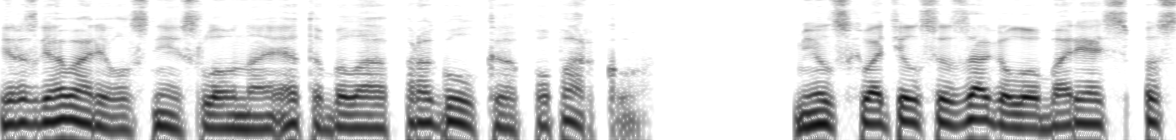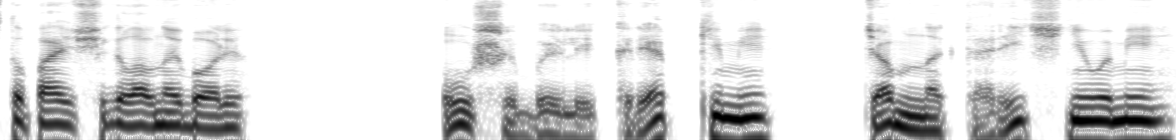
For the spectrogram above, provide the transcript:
и разговаривал с ней, словно это была прогулка по парку. Мил схватился за голову, борясь с поступающей головной болью. Уши были крепкими, темно-коричневыми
